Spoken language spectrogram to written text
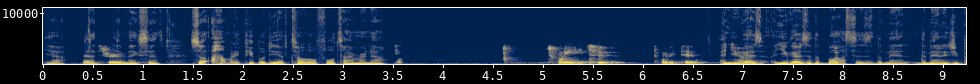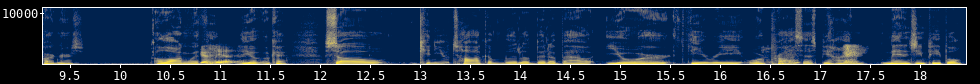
yeah, That's that, true. That makes sense. So how many people do you have total full time right now? 22. 22. And you Yeah. guys, you guys are the bosses, the man, the managing partners, along with Yes. the, Yes. the okay. So, can you talk a little bit about your theory or process behind managing people?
